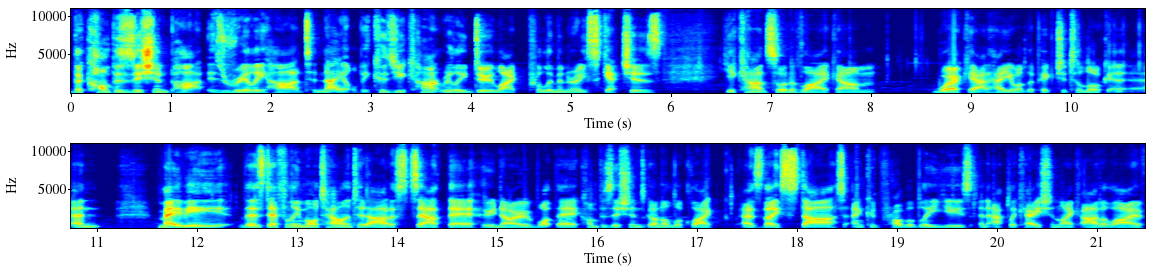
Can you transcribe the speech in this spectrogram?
the composition part is really hard to nail because you can't really do like preliminary sketches. You can't sort of like um, work out how you want the picture to look. And maybe there's definitely more talented artists out there who know what their composition's going to look like as they start and could probably use an application like Art Alive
